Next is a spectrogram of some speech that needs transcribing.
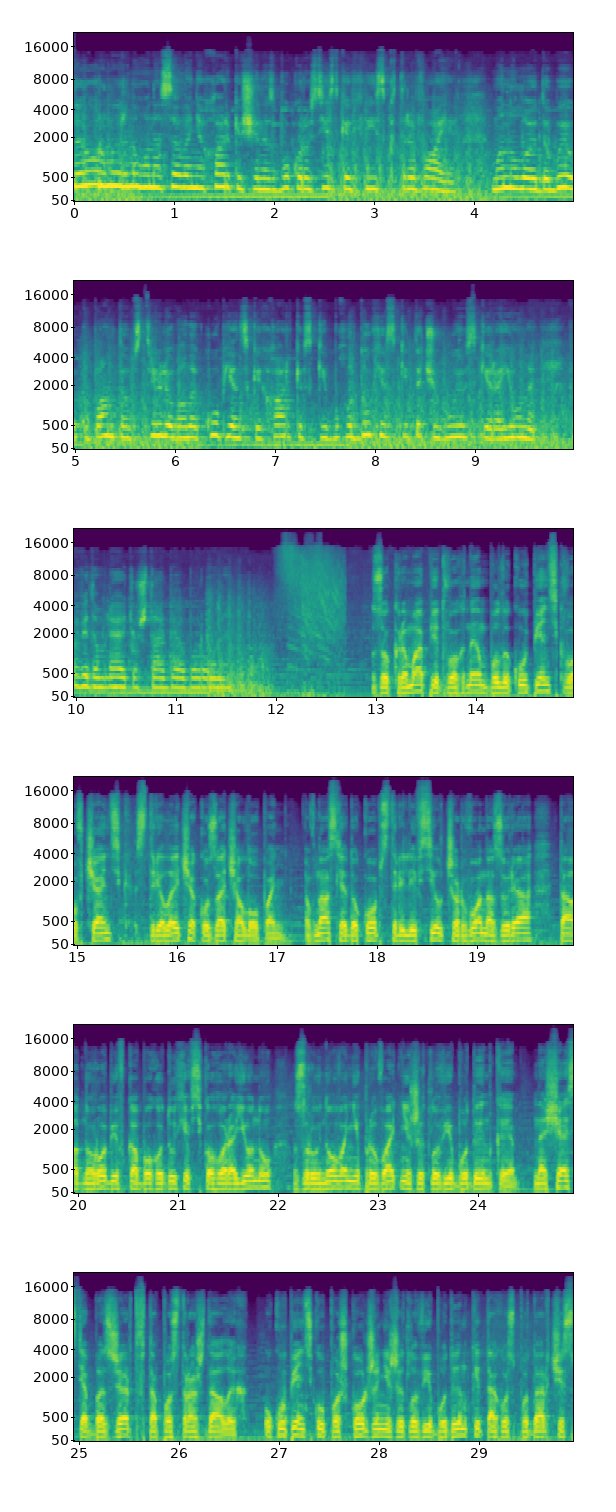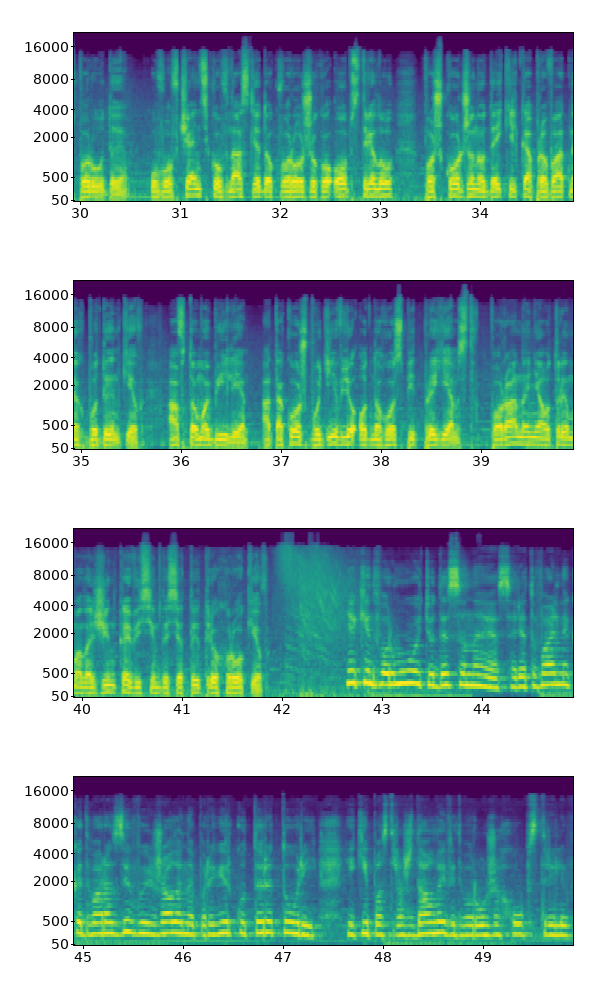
Терор мирного населення Харківщини з боку російських військ триває. Минулої доби окупанти обстрілювали Куп'янський, Харківський, Богодухівський та Чугуївський райони, повідомляють у штабі оборони. Зокрема, під вогнем були Куп'янськ, Вовчанськ, Стрілеча, Козача Лопань. Внаслідок обстрілів сіл Червона Зоря та Одноробівка Богодухівського району зруйновані приватні житлові будинки. На щастя, без жертв та постраждалих. У Куп'янську пошкоджені житлові будинки та господарчі споруди. У Вовчанську внаслідок ворожого обстрілу пошкоджено декілька приватних будинків, автомобілі, а також будівлю одного з підприємств. Поранення отримала жінка 83 років. Як інформують у ДСНС, рятувальники два рази виїжджали на перевірку територій, які постраждали від ворожих обстрілів.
